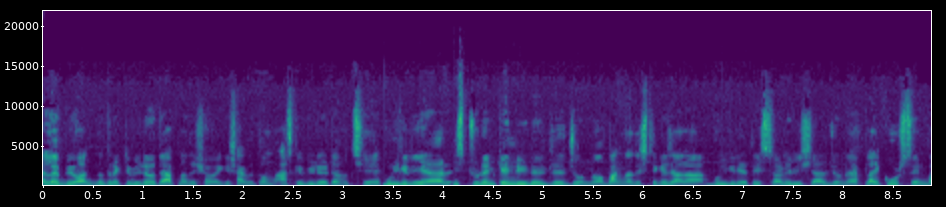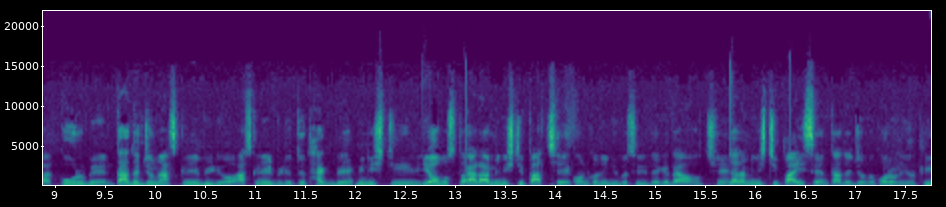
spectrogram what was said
হ্যালো এভরিওয়ান নতুন একটি ভিডিওতে আপনাদের সবাইকে স্বাগতম। আজকের ভিডিওটা হচ্ছে বুলগেরিয়ার স্টুডেন্ট ক্যান্ডিডেটদের জন্য। বাংলাদেশ থেকে যারা বুলগেরিয়াতে স্টাডি ভিসার জন্য অ্যাপ্লাই করছেন বা করবেন, তাদের জন্য আজকের এই ভিডিও আজকের এই ভিডিওতে থাকবে মিনিস্ট্রির কি অবস্থা? কারা মিনিস্ট্রি পাচ্ছে? কোন কোন ইউনিভার্সিটি থেকে দেওয়া হচ্ছে? যারা মিনিস্ট্রি পাইছেন, তাদের জন্য করণীয় কি?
